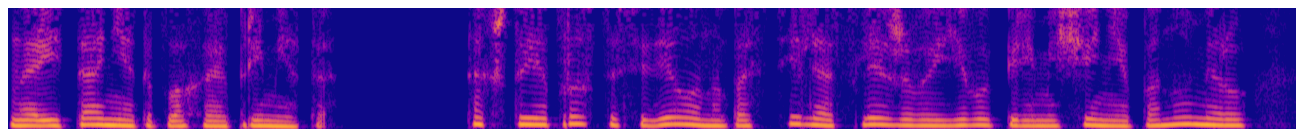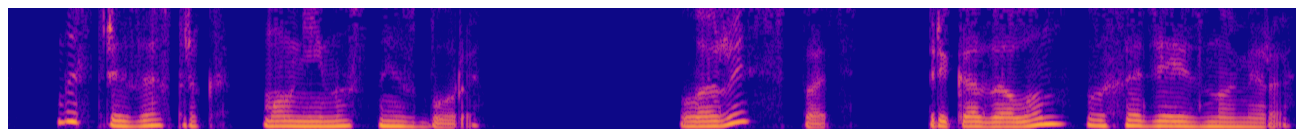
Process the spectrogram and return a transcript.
На Рейтане это плохая примета. Так что я просто сидела на постели, отслеживая его перемещение по номеру, быстрый завтрак, молниеносные сборы. «Ложись спать», — приказал он, выходя из номера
